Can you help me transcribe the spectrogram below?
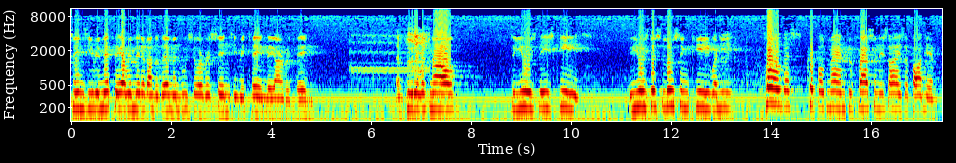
sins he remit, they are remitted unto them, and whosoever sins he retain, they are retained. And Peter was now to use these keys, to use this loosing key when he told this crippled man to fasten his eyes upon him.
